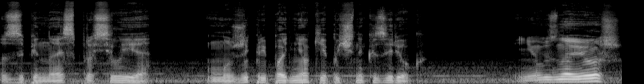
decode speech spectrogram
Запинаясь, спросил я. Мужик приподнял кепочный козырек. «Не узнаешь?»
